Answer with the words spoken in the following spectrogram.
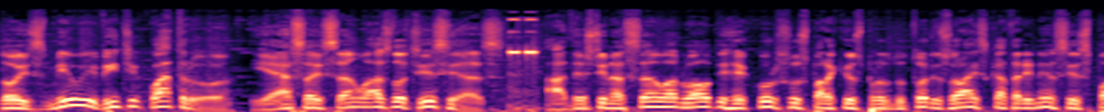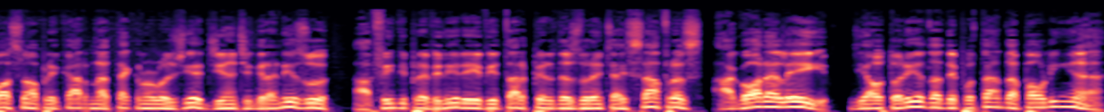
2024. E essas são as notícias. A destinação anual de recursos para que os produtores rurais catarinenses possam aplicar na tecnologia de antigranizo, a fim de prevenir e evitar perdas durante as safras, agora é lei. De autoria da deputada Paulinha,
